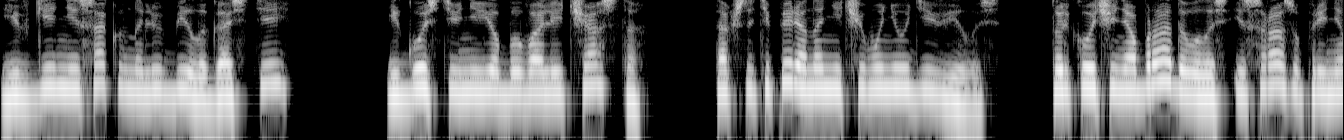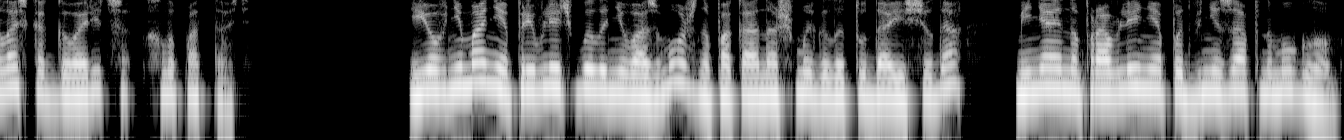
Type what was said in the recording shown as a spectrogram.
Евгения Исаковна любила гостей, и гости у нее бывали часто, так что теперь она ничему не удивилась, только очень обрадовалась и сразу принялась, как говорится, хлопотать. Ее внимание привлечь было невозможно, пока она шмыгала туда и сюда, меняя направление под внезапным углом.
